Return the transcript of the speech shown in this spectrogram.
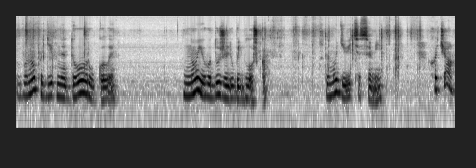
Воно подібне до руколи. Ну, його дуже любить блошка. Тому дивіться самі. Хоча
